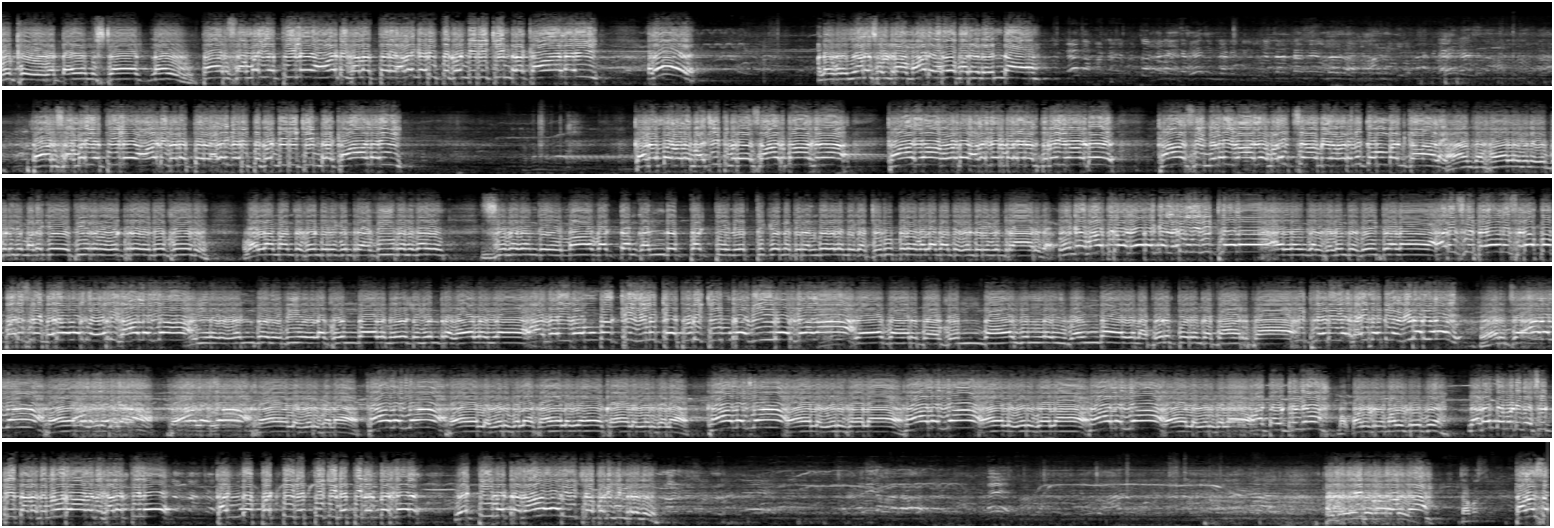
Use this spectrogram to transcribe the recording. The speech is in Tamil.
ஓகே டைம் ஸ்டார்ட் நவ் தார் சமயத்திலே ஆடுகளத்தை அலங்கரித்துக் கொண்டிருக்கின்ற காலை அதே அண்ணா உங்களை யார மாடு வரத பாருங்கள் எண்டா தார் அந்த எப்படி மடக்கி தீர ஒற்றை நோக்கோடு வல்லம் வந்து கொண்டிருக்கின்ற வீரர்கள் சிவகங்கை மாவட்டம் கண்டுப்பட்டி நெத்திக்கு நண்பர்கள் மிக துடிப்புடன் வல்லம் வந்து கொண்டிருக்கின்றார்கள். எங்க மாத்திரம் நேரங்கள் நெருங்கி காலங்கள் பரிசு சிறப்பு பரிசை பெறுவதற்கு ஒரு காலையா இல்லை ஒன்பது வீரர்களை கொம்பால் மிரட்டுகின்ற காலையா அதை வம்புக்கு இழுக்க துடிக்கின்ற வீரர்களா? பார்ப்பா கொம்பா இல்லை வெம்பா என பொறுத்திருந்த பார்ப்பா கைதட்டிய வீரர்கள். காலையா காலையா கால ஒருகளா காலையா கால ஒருகளா காலையா கால ஒருகளா காலையா கால ஒருகளா காலையா கால ஒருகளா காலையா கால ஒருகளா மாட்ட விட்டுருங்க. மறுபடியும் மறுபடியும் நடந்து முடிந்த சுற்றி தனது நூறாவது களத்திலே கண்டுபட்டி நெத்திக்கு நெத்தி நண்பர்கள் வெற்றி பெற்றதாக அறிவிக்கப்படுகின்றது Tava, tava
